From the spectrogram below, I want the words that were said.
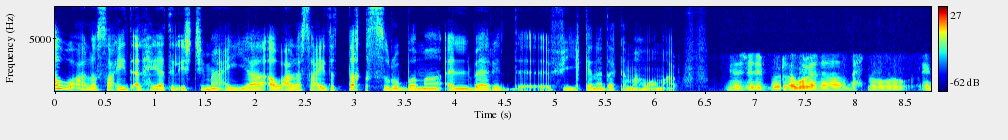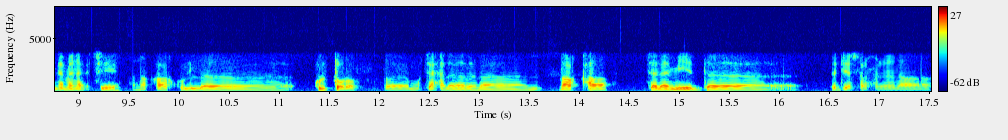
أو على صعيد الحياة الاجتماعية أو على صعيد الطقس ربما البارد آه، في كندا كما هو معروف؟ من الجانب الأول نحن عندما نأتي نلقى كل كل طرف متاحة لنا نلقى تلاميذ الذي يشرح لنا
